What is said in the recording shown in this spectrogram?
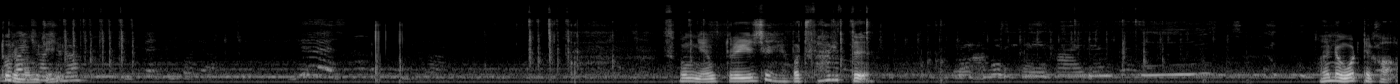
Który mam na dzień? siebie. Wspomniałem, który jest dzień, chyba czwarty. I know what they call.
